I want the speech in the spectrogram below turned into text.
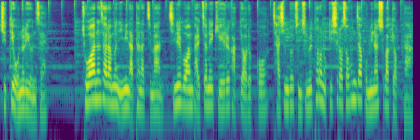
GT 오늘의 운세. 좋아하는 사람은 이미 나타났지만 진일보한 발전의 기회를 갖기 어렵고 자신도 진심을 털어놓기 싫어서 혼자 고민할 수밖에 없다.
